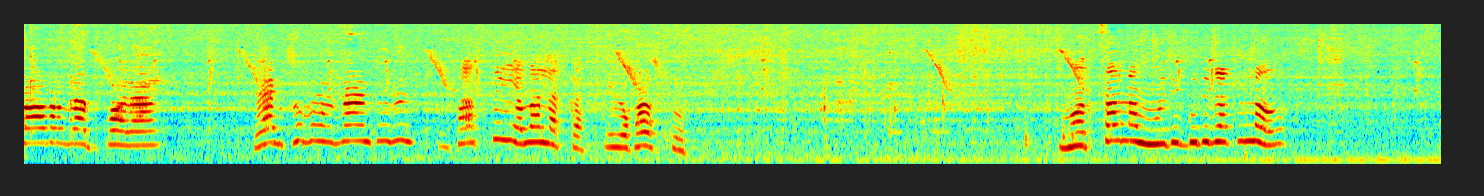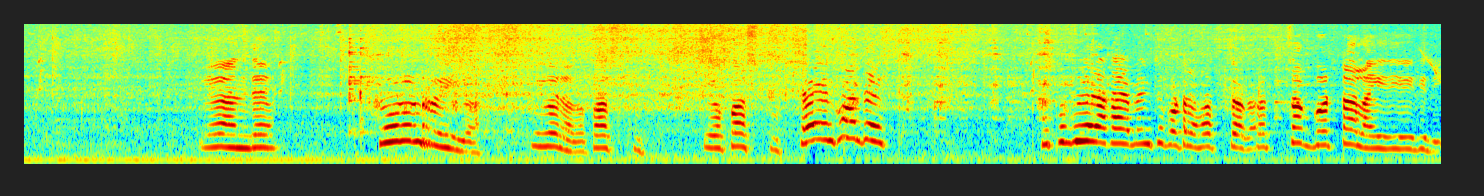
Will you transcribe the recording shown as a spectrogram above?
లోపల చూడండి అంటుంది ఫస్ట్ ఏమల్లక్క ఇక ఫస్ట్. మొత్తం నా మూతి ఏ అందే? చూడండి ఇక ఇగో పసుపు ఇక పసుపు ఇంకోటి? ఉప్పు బీరకాయ మంచి కొట్టాలి ఫస్ట్ కొత్త గొట్టాల ఇది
